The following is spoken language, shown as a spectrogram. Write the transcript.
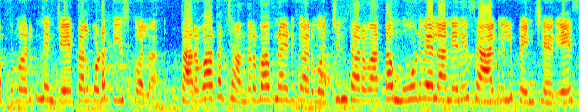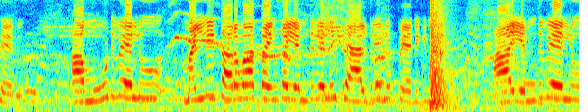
అప్పటి వరకు నేను జీతాలు కూడా తీసుకోవాలి. తర్వాత చంద్రబాబు నాయుడు గారు వచ్చిన తర్వాత మూడు వేలు అనేది శాలరీలు పెంచారు వేసారు ఆ మూడు వేలు మళ్ళీ తర్వాత ఇంకా ఎనిమిది వేలు శాలరీలు పెరిగినాయి. ఆ ఎనిమిది వేలు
